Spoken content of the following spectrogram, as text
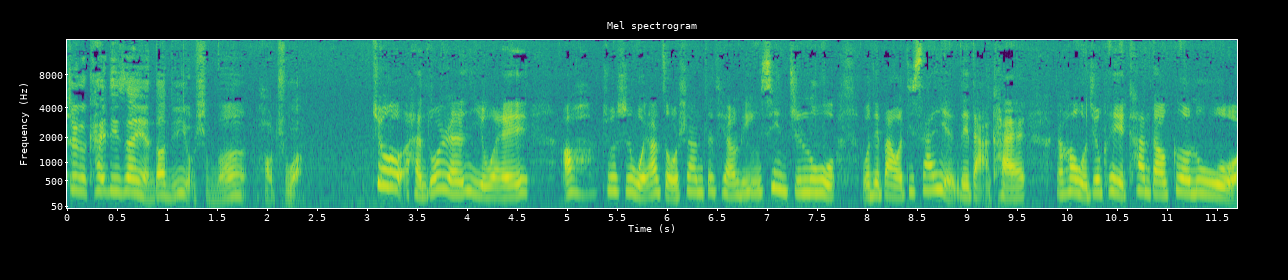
这个开第三眼到底有什么好处啊？就很多人以为啊、就是我要走上这条灵性之路，我得把我第三眼得打开，然后我就可以看到各路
